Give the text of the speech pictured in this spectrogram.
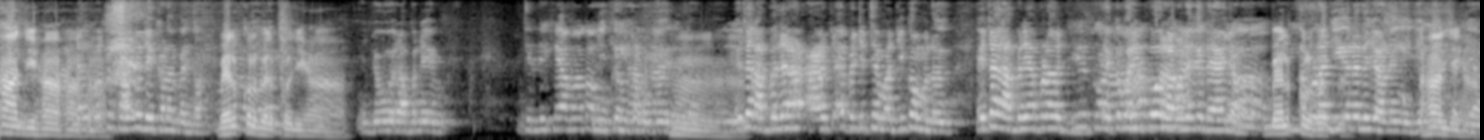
ਹਾਂਜੀ ਹਾਂ ਹਾਂ ਜਦ ਪਤਾ ਸਭ ਕੁਝ ਦੇਖਣਾ ਪੈਂਦਾ। ਬਿਲਕੁਲ ਬਿਲਕੁਲ ਜੀ ਹਾਂ। ਜੋ ਰੱਬ ਨੇ ਜੇ ਲਿਖਿਆ ਵਾ ਤਾਂ ਉਹ ਲਿਖਿਆ ਹੋਣਾ ਕੋਈ ਰਹਿੰਦਾ। ਇਹ ਤਾਂ ਰੱਬ ਦਾ ਆ ਚਾਹੇ ਜਿੱਥੇ ਮਰਜ਼ੀ ਘੁੰਮ ਲਓ। ਇਹ ਤਾਂ ਰੱਬ ਨੇ ਆਪਣਾ ਇੱਕ ਵਾਰੀ ਭੋਰਾ ਬਣ ਕੇ ਲੈ ਜਾਣਾ ਬਿਲਕੁਲ ਆਪਣਾ ਜੀਵਨ ਦੇ ਜਾਣੇ ਨਹੀਂ ਜੀ ਹਾਂਜੀ, ਹਾਂ।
